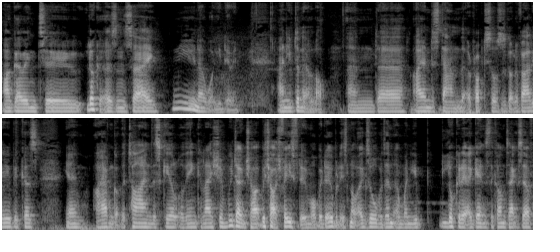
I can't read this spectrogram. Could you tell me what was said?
are going to look at us and say, you know what you're doing, and you've done it a lot and uh, I understand that a property source has got a value because you know I haven't got the time, the skill, or the inclination. We don't charge we charge fees for doing what we do, but it's not exorbitant. And when you look at it against the context of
